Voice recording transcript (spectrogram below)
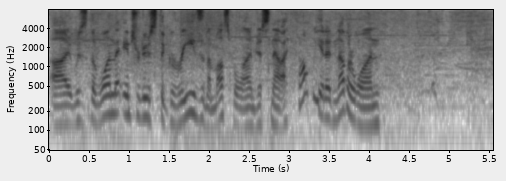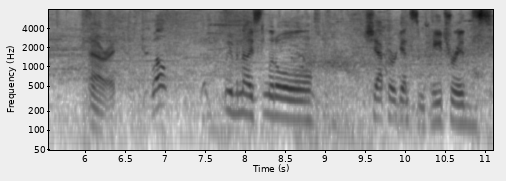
Uh, it was the one that introduced the Greeds and the Muspelheim just now. I thought we had another one. Alright. Well, we have a nice little chapter against some hatreds.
